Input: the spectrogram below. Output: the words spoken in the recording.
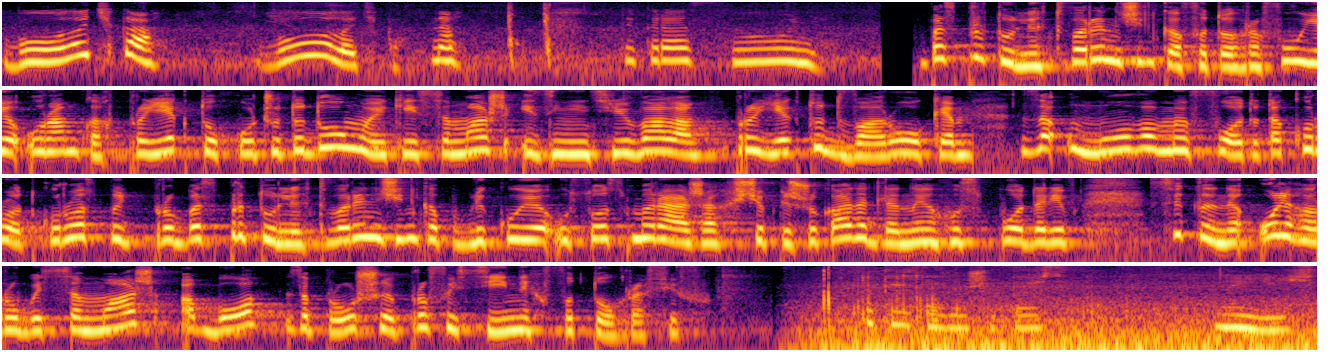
Булочка, булочка, на, ти красунь. Безпритульних тварин жінка фотографує у рамках проєкту Хочу додому, який сама ж і зініціювала. Проєкту два роки. За умовами фото та коротку розповідь про безпритульних тварин жінка публікує у соцмережах, щоб підшукати для них господарів. Світлини Ольга робить сама ж або запрошує професійних фотографів. Такий хороший песик. Не їсть.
